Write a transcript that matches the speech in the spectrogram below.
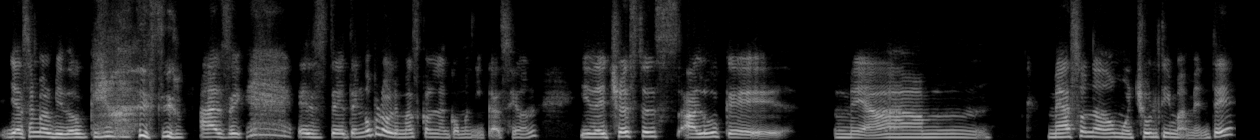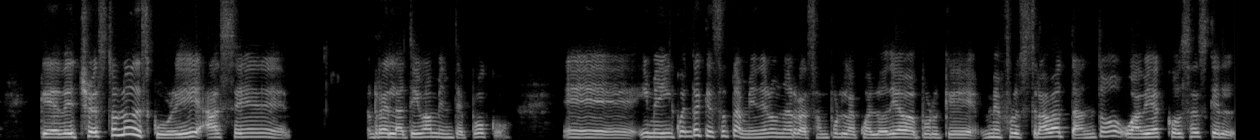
ya se me olvidó qué iba a decir. Ah, sí, este, tengo problemas con la comunicación y de hecho esto es algo que me ha, mm, me ha sonado mucho últimamente, que de hecho esto lo descubrí hace relativamente poco. Eh, y me di cuenta que eso también era una razón por la cual odiaba, porque me frustraba tanto o había cosas que,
